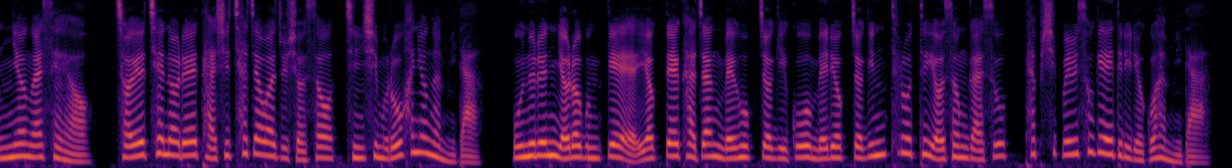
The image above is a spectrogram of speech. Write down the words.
안녕하세요. 저의 채널에 다시 찾아와 주셔서 진심으로 환영합니다. 오늘은 여러분께 역대 가장 매혹적이고 매력적인 트로트 여성 가수 탑10을 소개해 드리려고 합니다.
